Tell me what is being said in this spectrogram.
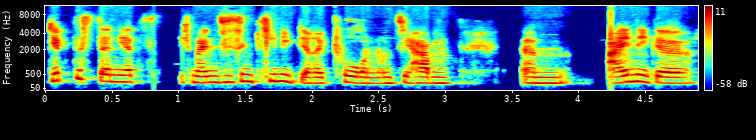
gibt es denn jetzt, ich meine, Sie sind Klinikdirektorin und Sie haben ähm, einige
